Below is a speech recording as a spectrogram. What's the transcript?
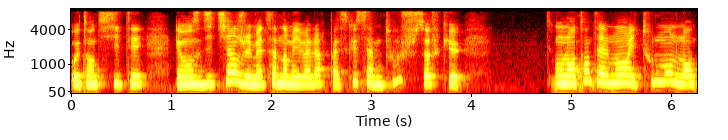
authenticité. Et on se dit, tiens, je vais mettre ça dans mes valeurs parce que ça me touche, sauf que on l'entend tellement et tout le monde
